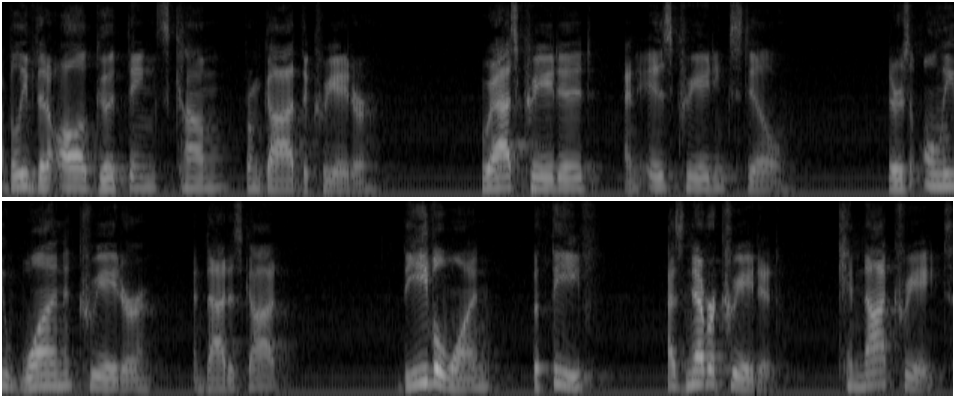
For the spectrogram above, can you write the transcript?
I believe that all good things come from God, the Creator, who has created and is creating still. There's only one Creator, and that is God. The evil one, the thief, has never created, cannot create,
